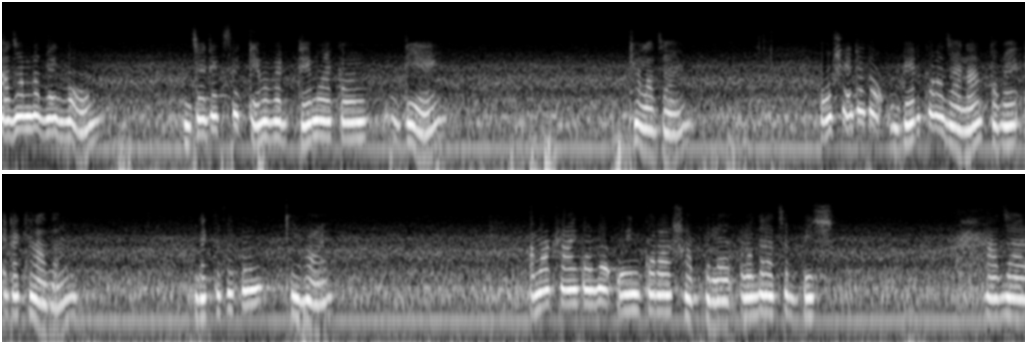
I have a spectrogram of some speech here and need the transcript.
দেখাবো জেডেক্সে কীভাবে ডেমো অ্যাকাউন্ট দিয়ে খেলা যায়। অবশ্যই এটাকে বের করা যায় না, তবে এটা খেলা যায়। দেখতে থাকুন কি হয়। আমরা ট্রাই করব উইন করার সবগুলো। আমাদের আছে বিশ হাজার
